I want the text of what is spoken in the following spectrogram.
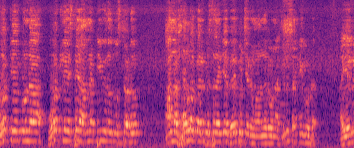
ఓట్లు వేయకుండా ఓట్లు వేస్తే అన్న టీవీలో చూస్తాడు అన్న సెల్లో కనిపిస్తుందని చెప్పి భయపించారు మనందరూ. నాకు తెలుసు అన్ని కూడా. అవన్నీ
